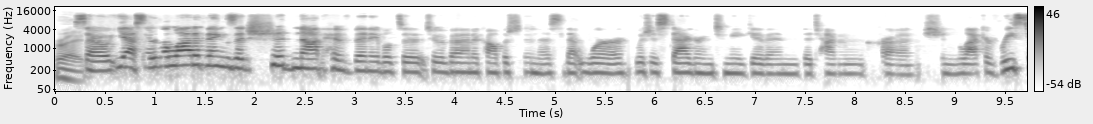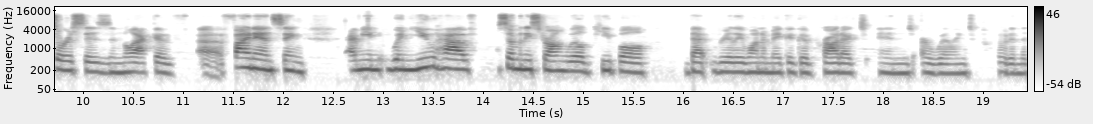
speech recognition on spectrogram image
Right. So yes, there's a lot of things that should not have been able to to have been accomplished in this that were, which is staggering to me given the time crunch and lack of resources and lack of uh, financing. I mean, when you have so many strong-willed people that really want to make a good product and are willing to put in the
